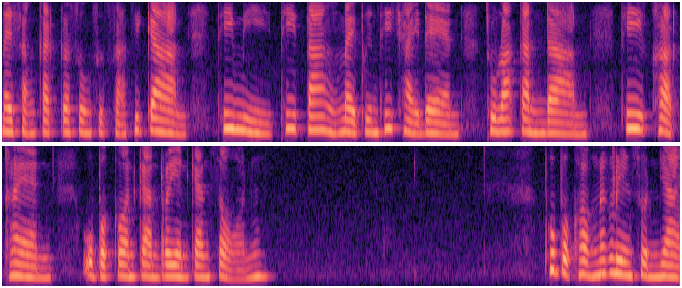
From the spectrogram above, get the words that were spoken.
ในสังกัดกระทรวงศึกษาธิการ ที่มีที่ตั้งในพื้นที่ชายแดน ธุรกันดารที่ขาดแคลน อุปกรณ์การเรียนการสอน ผู้ปกครองนักเรียนส่วนใหญ่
